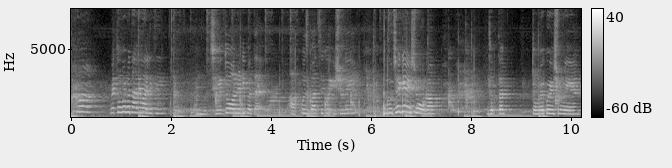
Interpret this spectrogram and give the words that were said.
हाँ। मैं तुम्हें बताने वाली थी। मुझे तो ऑलरेडी पता है। आपको इस बात से कोई इशू नहीं है? मुझे क्या इशू होगा? जब तक तुम्हें कोई इशू नहीं है।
